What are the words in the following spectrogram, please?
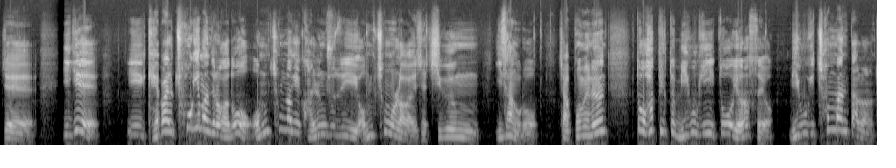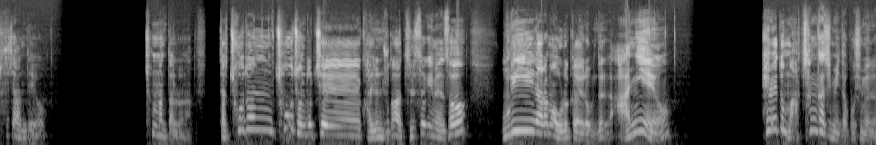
이제 이게 이 개발 초기만 들어가도 엄청나게 관련주들이 엄청 올라가요. 이제 지금 이상으로. 자, 보면은 또 하필 또 미국이 또 열었어요. 미국이 천만 달러나 투자한대요. 천만 달러나. 자, 초전 초전도체 관련주가 들썩이면서 우리나라만 오를까요, 여러분들? 아니에요. 해외도 마찬가지입니다. 보시면은.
